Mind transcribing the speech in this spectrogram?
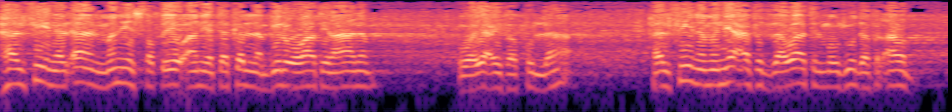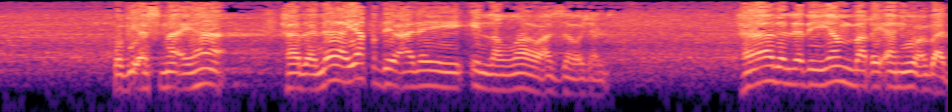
هل فينا الآن من يستطيع أن يتكلم بلغات العالم ويعرف كلها؟ هل فينا من يعرف الذوات الموجودة في الأرض وبأسمائها؟ هذا لا يقدر عليه إلا الله عز وجل. هذا الذي ينبغي أن يعبد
